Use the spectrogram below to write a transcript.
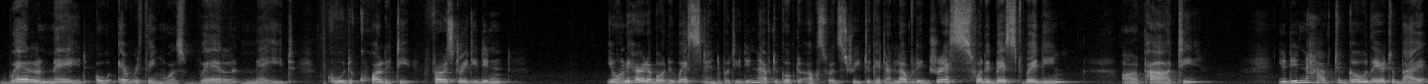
well made. Oh, everything was well made, good quality, first rate. You didn't. You only heard about the West End, but you didn't have to go up to Oxford Street to get a lovely dress for the best wedding or party. You didn't have to go there to buy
